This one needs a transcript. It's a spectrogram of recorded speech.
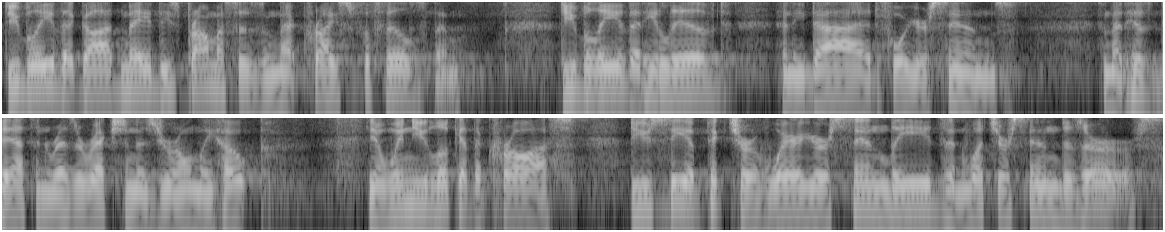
Do you believe that God made these promises and that Christ fulfills them? Do you believe that He lived and He died for your sins and that His death and resurrection is your only hope? You know, when you look at the cross, do you see a picture of where your sin leads and what your sin deserves?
